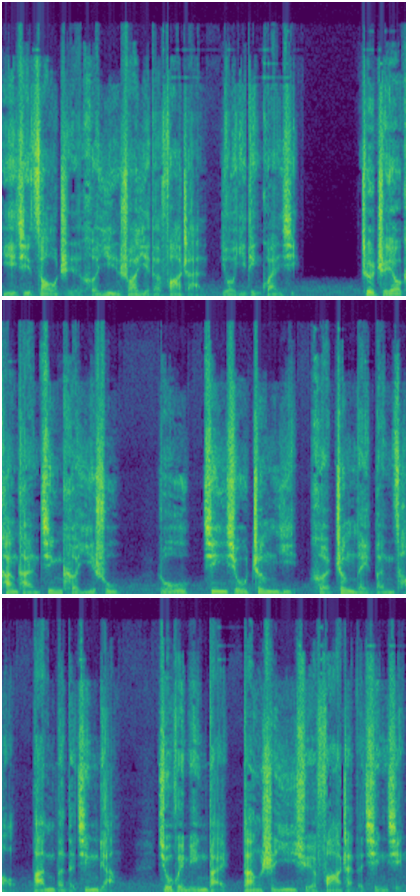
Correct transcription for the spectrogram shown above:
以及造纸和印刷业的发展有一定关系。这只要看看金刻医书，如《金修正义》和《正类本草》版本的精良，就会明白当时医学发展的情形。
